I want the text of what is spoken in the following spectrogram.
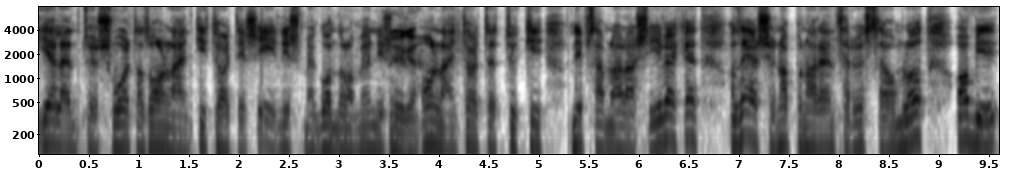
jelentős volt az online kitöltés. Én is, meg gondolom ön is Igen. online töltöttük ki népszámlálási éveket. Az első napon a rendszer összeomlott, ami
